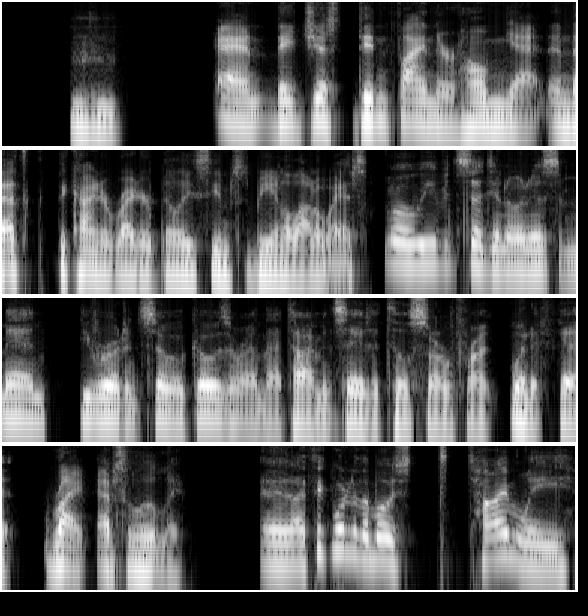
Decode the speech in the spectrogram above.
Mm-hmm. and they just didn't find their home yet. And that's the kind of writer Billy seems to be in a lot of ways. Well, we even said, you know, in Innocent Man, he wrote And So It Goes around that time and saved it till Storm Front when it fit. Right, absolutely. And I think one of the most timely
